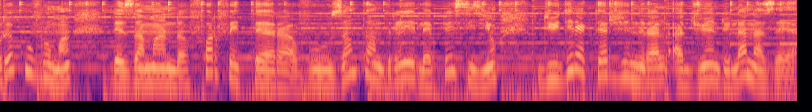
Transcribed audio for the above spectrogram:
recouvrement des amendes forfaitaires. Vous entendrez les précisions du directeur général adjoint de l'ANAZER.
